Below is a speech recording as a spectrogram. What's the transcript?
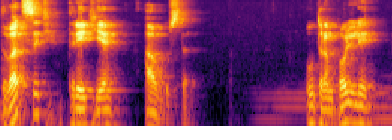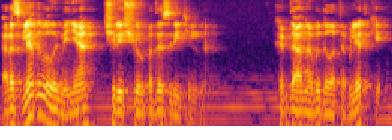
23 августа. Утром Полли разглядывала меня чересчур подозрительно. Когда она выдала таблетки,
